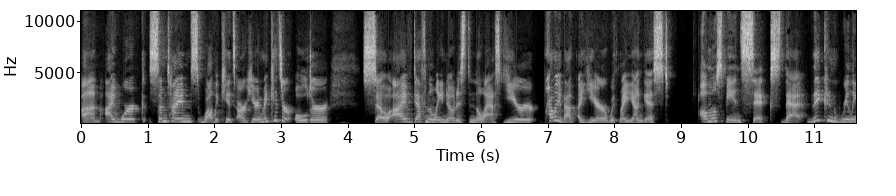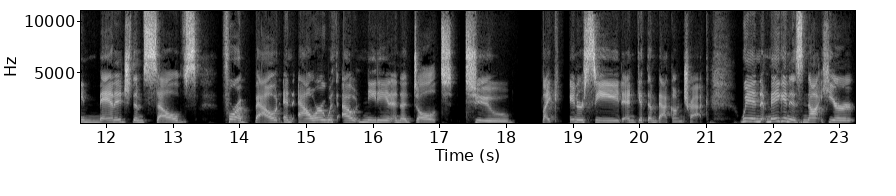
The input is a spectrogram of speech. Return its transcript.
Um, I work sometimes while the kids are here, and my kids are older. So I've definitely noticed in the last year, probably about a year with my youngest, almost being six, that they can really manage themselves for about an hour without needing an adult to like intercede and get them back on track. When Megan is not here,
